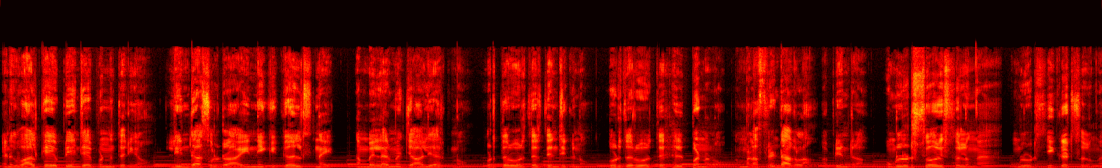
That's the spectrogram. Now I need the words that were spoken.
எனக்கு வாழ்க்கையை எப்படி என்ஜாய் பண்ண தெரியும்? லிண்டா சொல்றா. இன்னைக்கு கேர்ள்ஸ் நைட் நம்ம எல்லாருமே ஜாலியா இருக்கணும். ஒருத்தர் ஒருத்தர் தெரிஞ்சுக்கணும் ஒருத்தர் ஒருத்தர் ஹெல்ப் பண்ணணும். நம்மளாம் ஃப்ரெண்ட் ஆகலாம் அப்படின்றா. உங்களோட ஸ்டோரி சொல்லுங்க உங்களோட சீக்ரெட் சொல்லுங்க.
